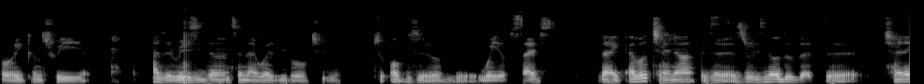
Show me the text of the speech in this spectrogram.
foreign country as a resident and I was able to, to observe the way of life. Like about China, there, there is no doubt that uh, China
